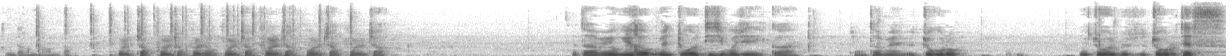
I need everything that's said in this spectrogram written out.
간다, 간다, 간다. 폴짝폴짝폴짝폴짝폴짝폴짝폴짝. 그 다음에 여기서 왼쪽으로 뒤집어지니까 잘못하면 이쪽으로 이쪽으로 이쪽으로 됐어.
